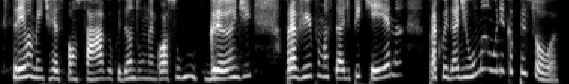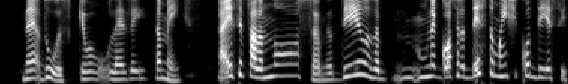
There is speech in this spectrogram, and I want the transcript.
extremamente responsável, cuidando de um negócio grande, para vir para uma cidade pequena, para cuidar de uma única pessoa, né? Duas, que o Leslie também. Aí você fala, nossa, meu Deus, um negócio era desse tamanho e ficou desse.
